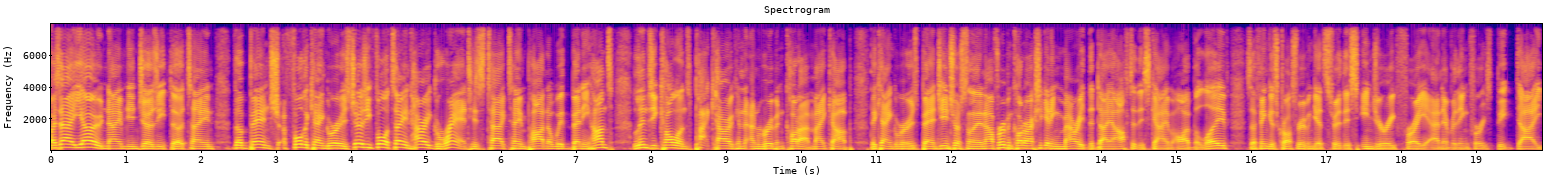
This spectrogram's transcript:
Isaiah Yeo named in jersey 13. The bench for the Kangaroos. Jersey 14, Harry Grant, his tag team partner with Benny Hunt. Lindsay Collins, Pat Carrigan, and Reuben Cotter make up the Kangaroos bench. Interestingly enough, Reuben Cotter actually getting married the day after this game, I believe. So fingers crossed Reuben gets through this injury free and everything for his big day.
